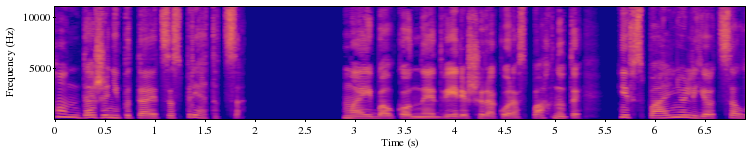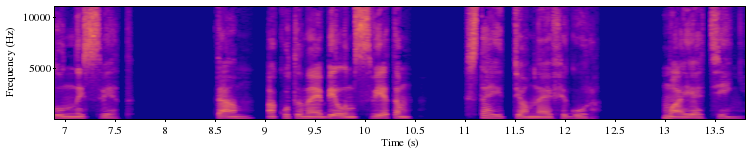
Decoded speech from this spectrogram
Он даже не пытается спрятаться. Мои балконные двери широко распахнуты, и в спальню льется лунный свет. Там, окутанная белым светом, стоит темная фигура. Моя тень.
